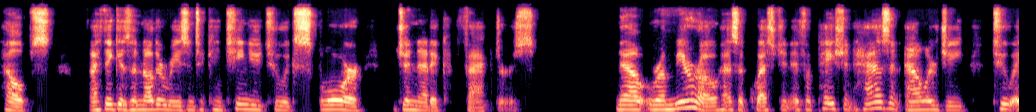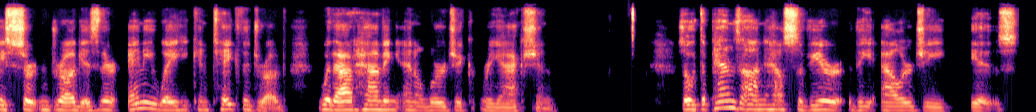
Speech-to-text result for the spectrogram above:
helps I think is another reason to continue to explore genetic factors. Now, Ramiro has a question. If a patient has an allergy to a certain drug, is there any way he can take the drug without having an allergic reaction? So it depends on how severe the allergy is.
